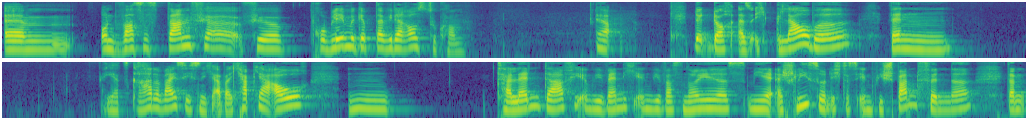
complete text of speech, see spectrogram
ähm, und was es dann für, für Probleme gibt, da wieder rauszukommen. Ja. Doch, also ich glaube, wenn jetzt gerade weiß ich es nicht, aber ich habe ja auch ein Talent dafür, irgendwie, wenn ich irgendwie was Neues mir erschließe und ich das irgendwie spannend finde, dann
